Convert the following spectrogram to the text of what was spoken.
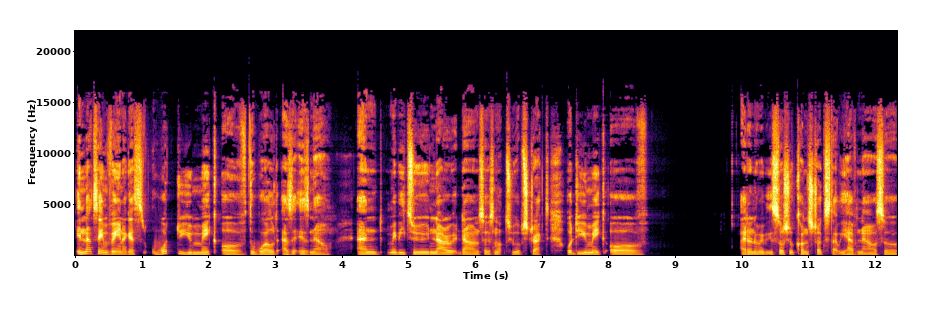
in that same vein, I guess, what do you make of the world as it is now? And maybe to narrow it down so it's not too abstract, what do you make of, I don't know, maybe the social constructs that we have now? So,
